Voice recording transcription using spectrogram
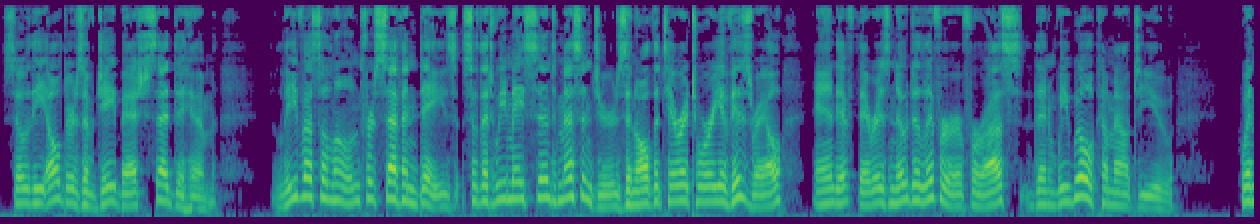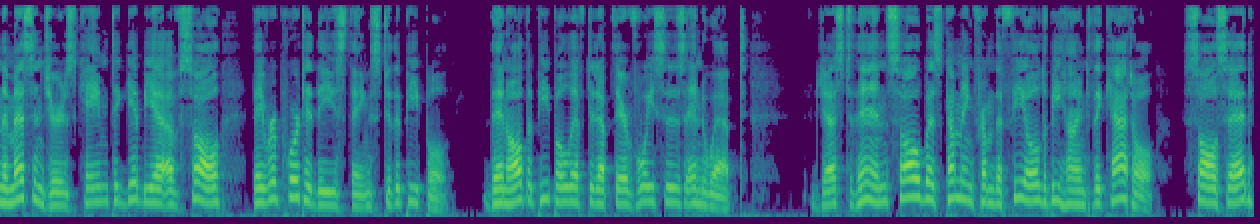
So the elders of Jabesh said to him, Leave us alone for seven days, so that we may send messengers in all the territory of Israel, and if there is no deliverer for us, then we will come out to you. When the messengers came to Gibeah of Saul, they reported these things to the people. Then all the people lifted up their voices and wept. Just then Saul was coming from the field behind the cattle. Saul said,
